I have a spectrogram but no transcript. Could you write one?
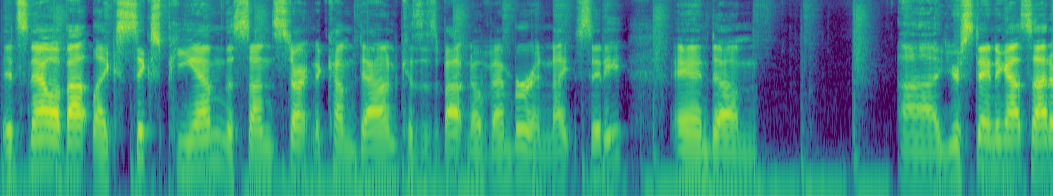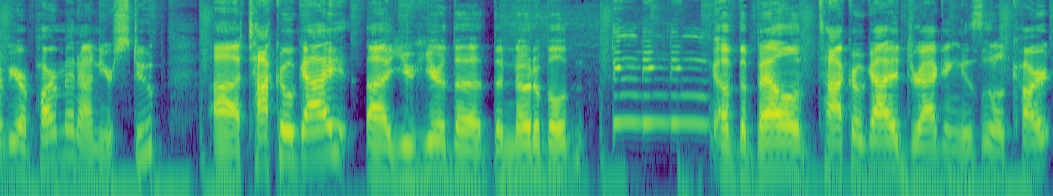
It's now about like 6 p.m. The sun's starting to come down because it's about November in Night City, and um, uh, you're standing outside of your apartment on your stoop. Uh, taco guy, uh, you hear the the notable ding ding ding of the bell of Taco guy dragging his little cart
